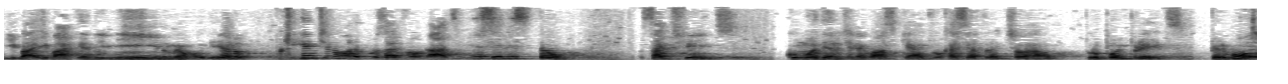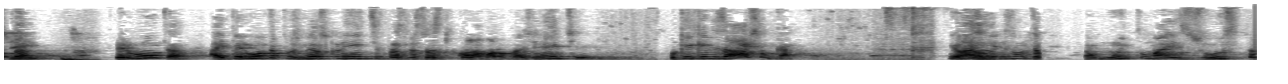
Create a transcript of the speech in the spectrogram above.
e, e batendo em mim, no meu modelo? Por que, que a gente não olha para os advogados e vê se eles estão satisfeitos com o modelo de negócio que a advocacia tradicional propõe para eles? Pergunta! Sim. Pergunta! Aí pergunta para os meus clientes e para as pessoas que colaboram com a gente o que, que eles acham, cara. Eu não. acho que eles vão ter uma opinião muito mais justa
